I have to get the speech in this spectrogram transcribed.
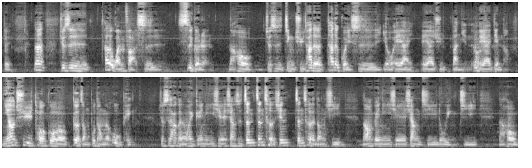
对，那就是它的玩法是四个人，然后就是进去，它的它的鬼是由 AI AI 去扮演的、嗯、AI 电脑，你要去透过各种不同的物品，就是它可能会给你一些像是侦侦测先侦测的东西，然后给你一些相机、录影机，然后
